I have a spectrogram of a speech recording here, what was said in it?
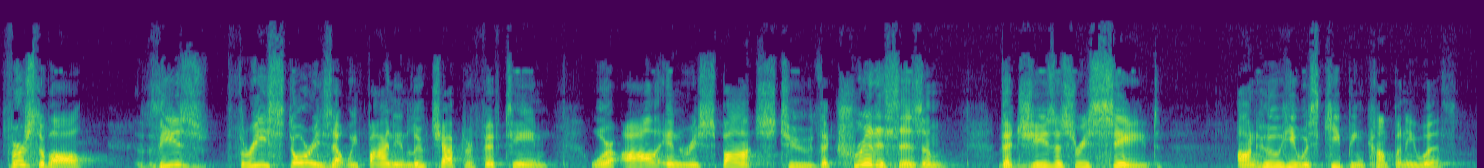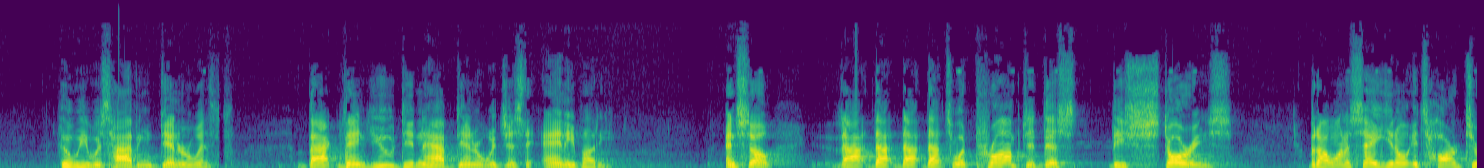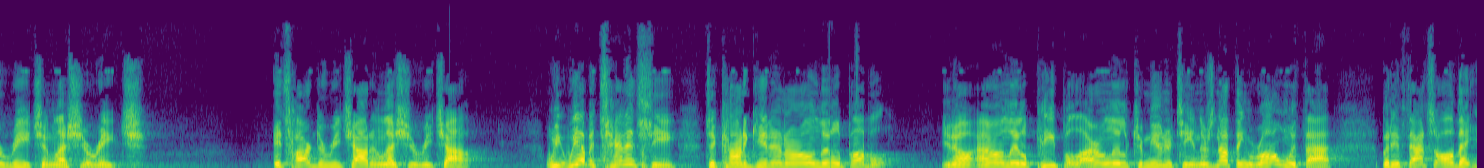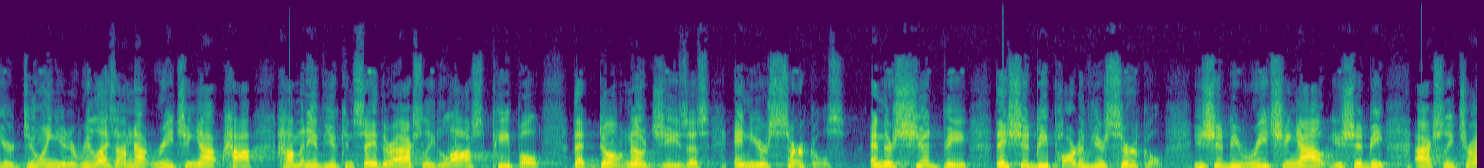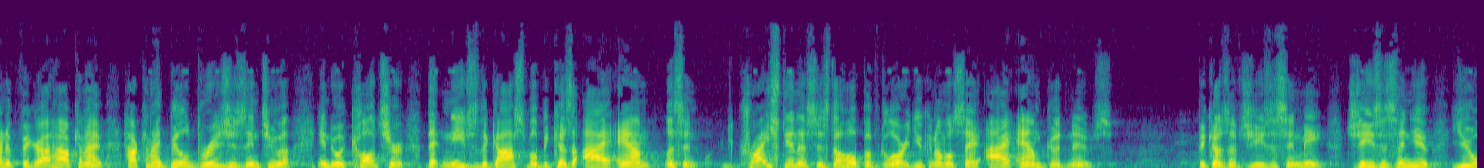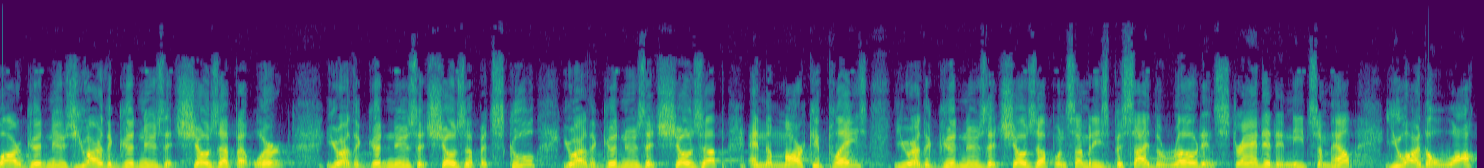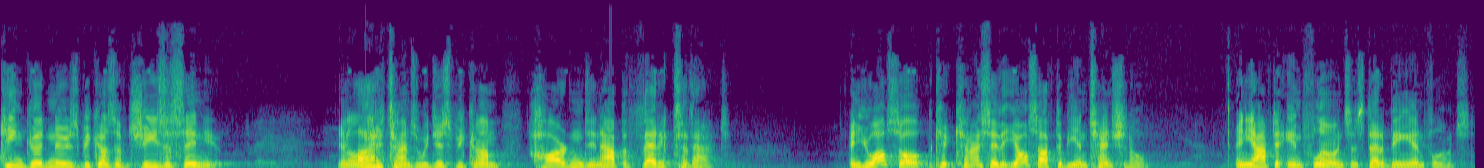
First of all, these three stories that we find in Luke chapter 15 were all in response to the criticism that Jesus received on who he was keeping company with, who he was having dinner with. Back then, you didn't have dinner with just anybody. And so that, that, that, that's what prompted this, these stories. But I want to say, you know, it's hard to reach unless you reach. It's hard to reach out unless you reach out. We, we have a tendency to kind of get in our own little bubble, you know, our own little people, our own little community, and there's nothing wrong with that. But if that's all that you're doing, you realize I'm not reaching out. How, how many of you can say there are actually lost people that don't know Jesus in your circles? And there should be, they should be part of your circle. You should be reaching out. You should be actually trying to figure out how can I, how can I build bridges into a, into a culture that needs the gospel because I am, listen, Christ in us is the hope of glory. You can almost say, I am good news because of Jesus in me. Jesus in you. You are good news. You are the good news that shows up at work. You are the good news that shows up at school. You are the good news that shows up in the marketplace. You are the good news that shows up when somebody's beside the road and stranded and needs some help. You are the walking good news because of Jesus in you. And a lot of times we just become hardened and apathetic to that. And you also, can I say that you also have to be intentional and you have to influence instead of being influenced.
